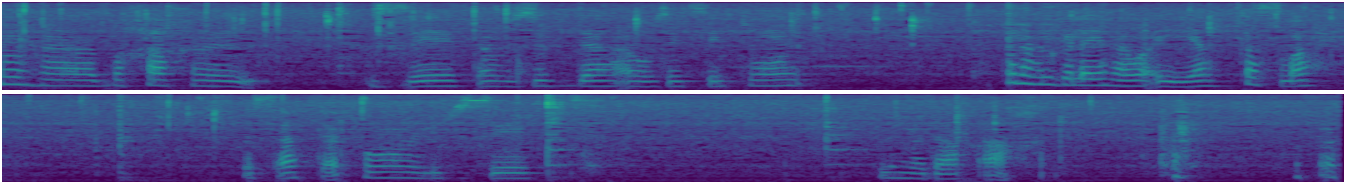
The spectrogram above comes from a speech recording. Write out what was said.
ترشونها بخاخ الزيت أو زبدة أو زيت زيتون؟ تحطونها في القلاية الهوائية تصلح. بس عاد تعرفون اللي في الزيت لمذاق آخر.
